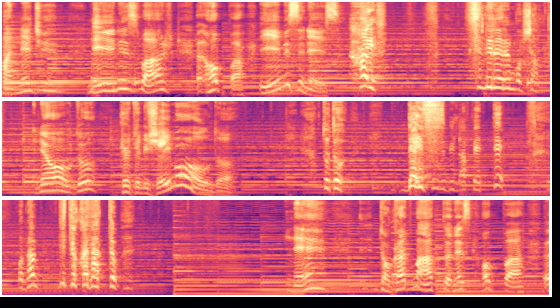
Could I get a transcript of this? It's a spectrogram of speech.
Anneciğim, neyiniz var? Hoppa, iyi misiniz? Hayır. Sinirlerim boşaldı. Ne oldu? Kötü bir şey mi oldu? Dudu densiz bir laf etti. Ona bir tokat attım. Ne? Tokat mı attınız? Hoppa. E,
